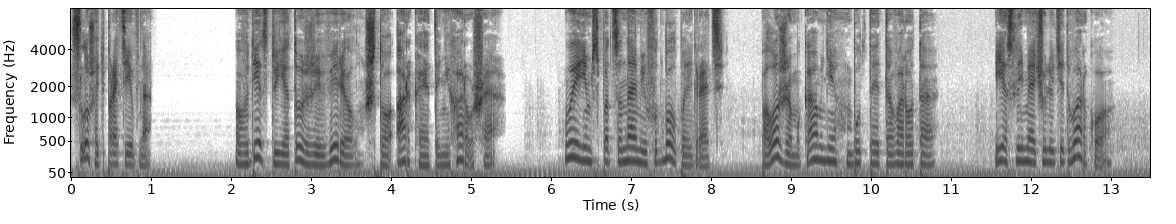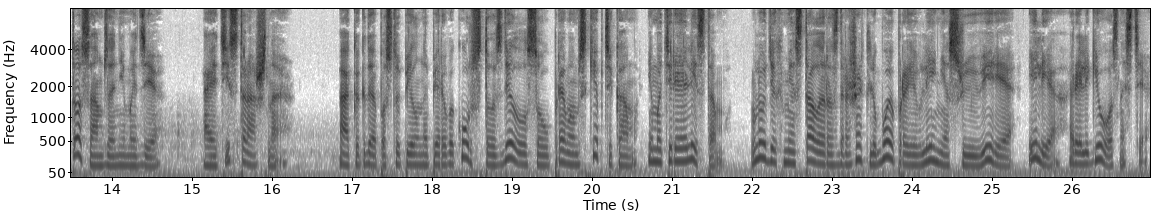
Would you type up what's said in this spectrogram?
слушать противно. В детстве я тоже верил, что арка это нехорошая. Выйдем с пацанами в футбол поиграть. Положим камни, будто это ворота. Если мяч улетит в арку, то сам за ним иди. А идти страшно. А когда поступил на первый курс, то сделался упрямым скептиком и материалистом – в людях меня стало раздражать любое проявление суеверия или религиозности.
